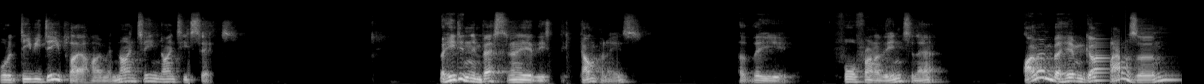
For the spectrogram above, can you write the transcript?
bought a DVD player home in 1996. But he didn't invest in any of these companies at the forefront of the internet. I remember him going to Amazon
